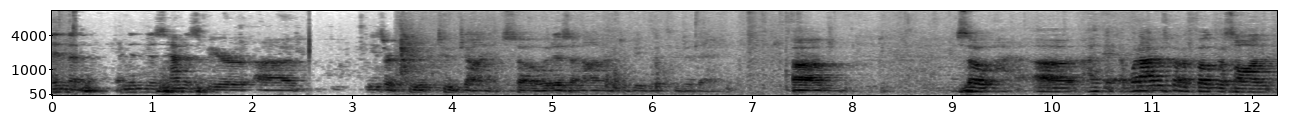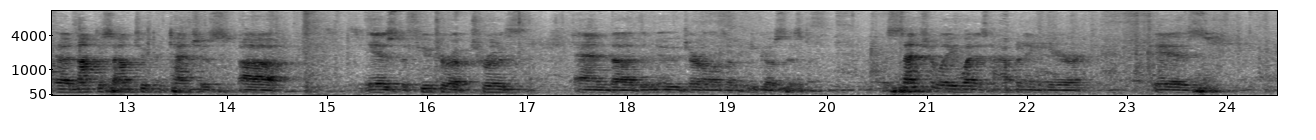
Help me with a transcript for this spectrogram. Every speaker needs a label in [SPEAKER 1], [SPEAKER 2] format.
[SPEAKER 1] in the, and in this hemisphere, uh, these are two, two giants, so it is an honor to be with you today. Um, so, uh, I think, what I was going to focus on, uh, not to sound too contentious, uh, is the future of truth and uh, the new journalism ecosystem. Essentially, what is happening here is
